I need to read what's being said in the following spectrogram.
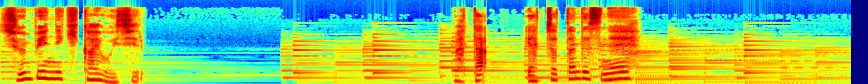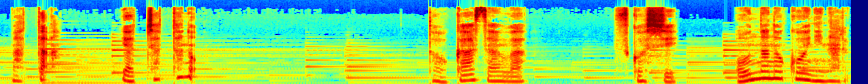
俊敏に機械をいじる。やっちゃったんですね。また、やっちゃったの。とお母さんは少し女の声になる。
